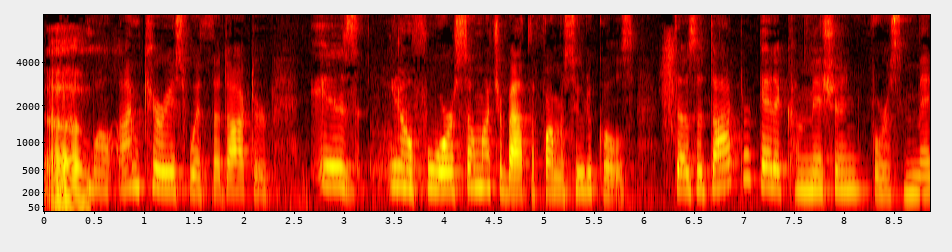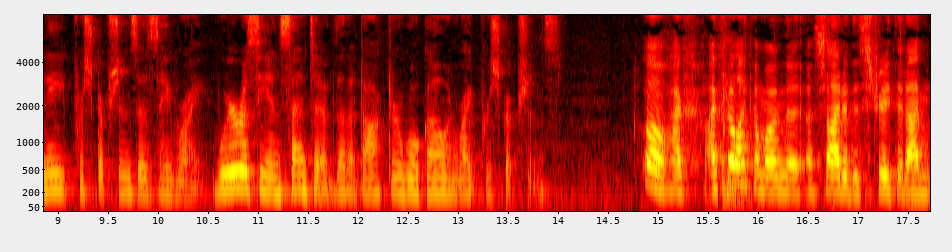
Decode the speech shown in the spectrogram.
Um, Well, I'm curious with the doctor, is, you know, for so much about the pharmaceuticals, does a doctor get a commission for as many prescriptions as they write? Where is the incentive that a doctor will go and write prescriptions? Oh, I, I feel like I'm on the side of the street that I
